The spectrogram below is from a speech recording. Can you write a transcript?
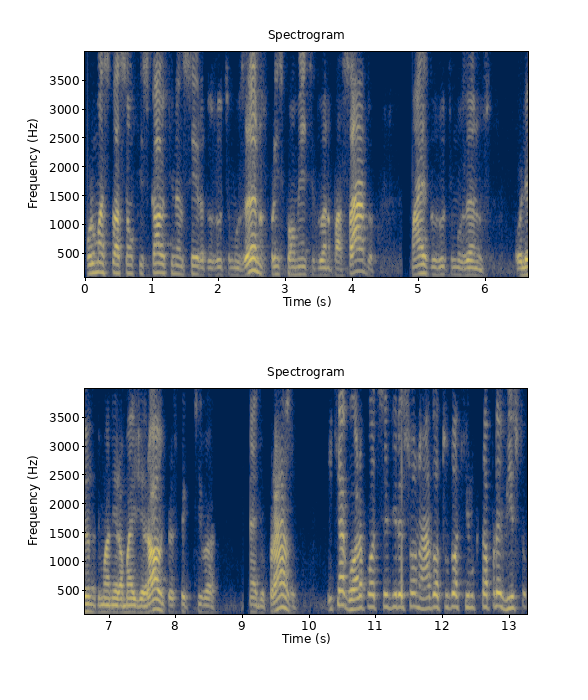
por uma situação fiscal e financeira dos últimos anos, principalmente do ano passado, mais dos últimos anos, olhando de maneira mais geral, em perspectiva médio prazo, e que agora pode ser direcionado a tudo aquilo que está previsto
